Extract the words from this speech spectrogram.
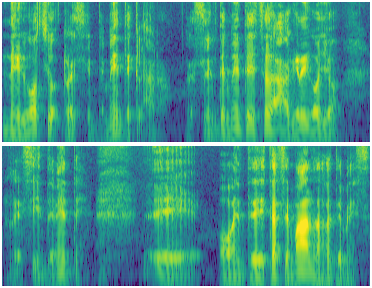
negocio recientemente, claro. Recientemente, eso agrego yo, recientemente. Eh, o entre estas semanas o este mes.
